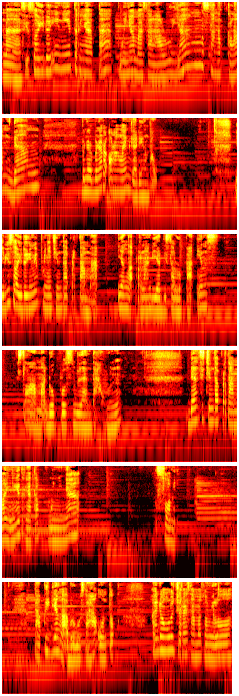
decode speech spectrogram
Nah, si Soido ini ternyata punya masa lalu yang sangat kelam dan benar-benar orang lain gak ada yang tahu. Jadi Soido ini punya cinta pertama yang gak pernah dia bisa lupain selama 29 tahun. Dan si cinta pertama ini ternyata punya suami. Tapi dia nggak berusaha untuk ayo dong lu cerai sama suami lo.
